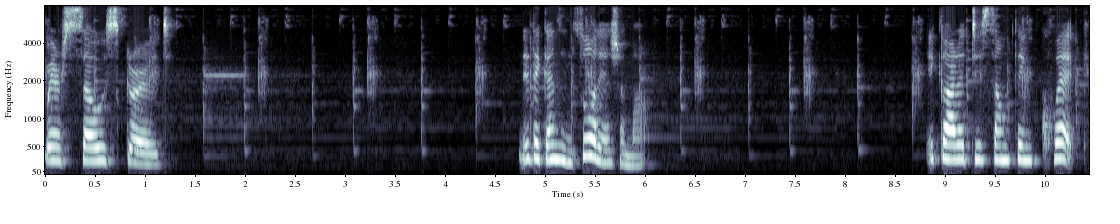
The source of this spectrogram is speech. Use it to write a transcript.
We're so screwed. 你得赶紧做点什么。You gotta do something quick.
